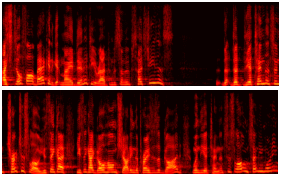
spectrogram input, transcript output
I still fall back into getting my identity wrapped into something besides Jesus. The, the, the, attendance in church is low. You think, I, you think I go home shouting the praises of God when the attendance is low on Sunday morning?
